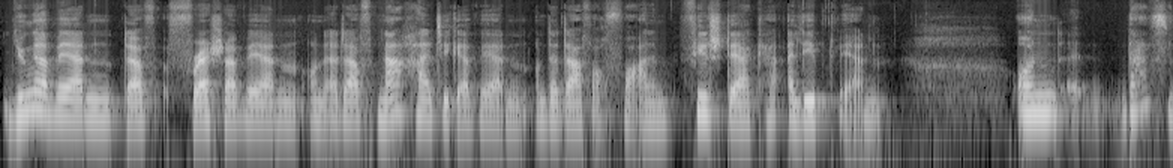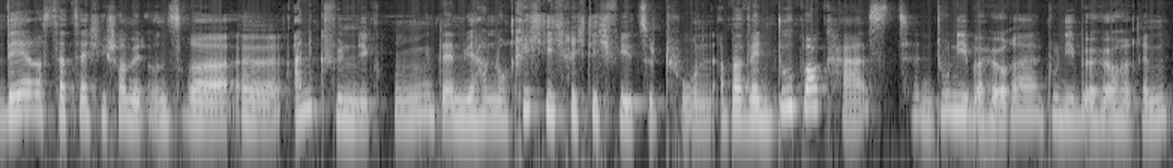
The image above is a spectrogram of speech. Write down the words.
jünger werden, darf fresher werden und er darf nachhaltiger werden und er darf auch vor allem viel stärker erlebt werden. Und das wäre es tatsächlich schon mit unserer äh, Ankündigung, denn wir haben noch richtig, richtig viel zu tun. Aber wenn du Bock hast, du lieber Hörer, du liebe Hörerin,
